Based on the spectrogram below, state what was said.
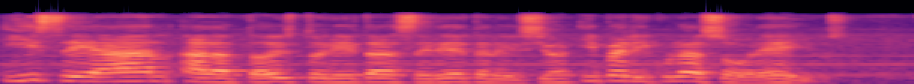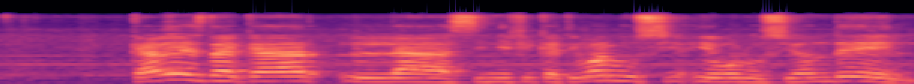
y se han adaptado historietas, series de televisión y películas sobre ellos. Cabe destacar la significativa evolución del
